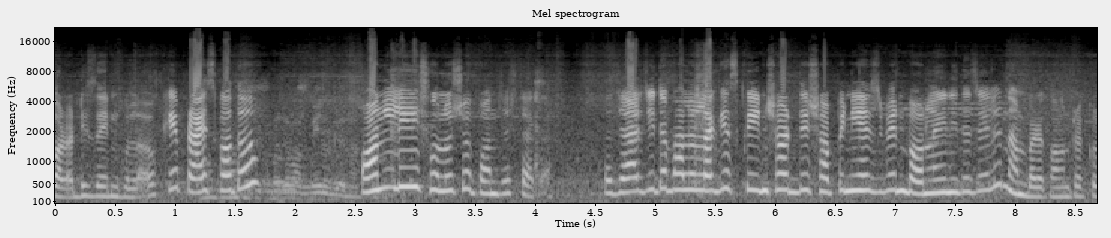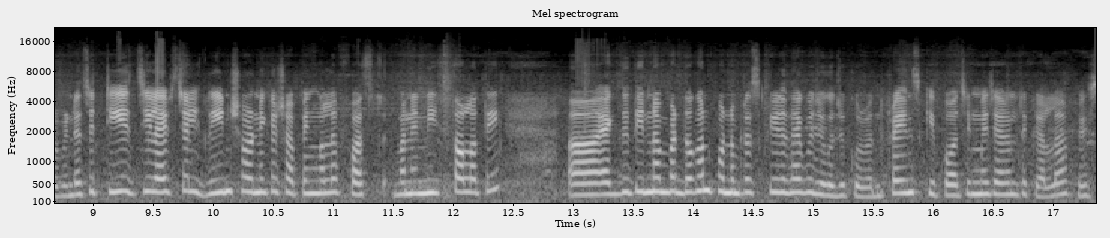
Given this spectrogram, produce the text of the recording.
করা ডিজাইনগুলো ওকে প্রাইস কত? অনলি ষোলোশো পঞ্চাশ টাকা। তো যার যেটা ভালো লাগে স্ক্রিনশট দিয়ে শপে নিয়ে আসবেন বা অনলাইনে নিতে চাইলে নাম্বারে কন্ট্যাক্ট করবেন। এটা হচ্ছে TSG lifestyle green Swarnika shopping মলে ফার্স্ট মানে নিচতলাতেই এক দুই তিন নম্বর দোকান ফোন নাম্বার স্ক্রিনে থাকবে, যোগাযোগ করবেন। Friends keep watching my channel থেকে আল্লাহ হাফিজ।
